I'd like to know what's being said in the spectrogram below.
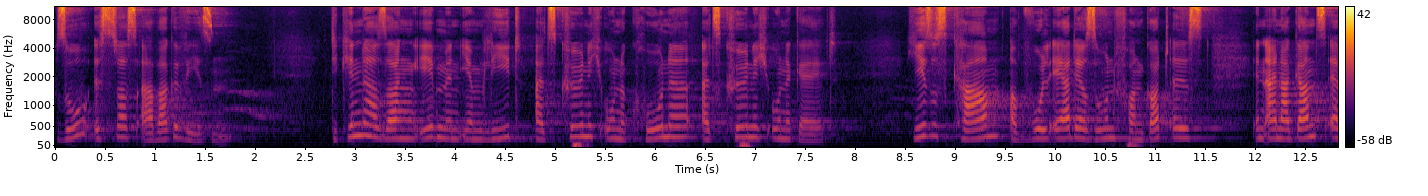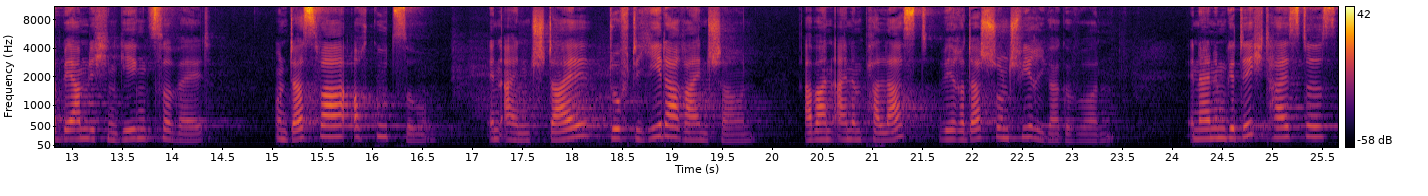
So ist das aber gewesen. Die Kinder sangen eben in ihrem Lied als König ohne Krone, als König ohne Geld. Jesus kam, obwohl er der Sohn von Gott ist, in einer ganz erbärmlichen Gegend zur Welt. Und das war auch gut so. In einen Stall durfte jeder reinschauen, aber in einem Palast wäre das schon schwieriger geworden. In einem Gedicht heißt es,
